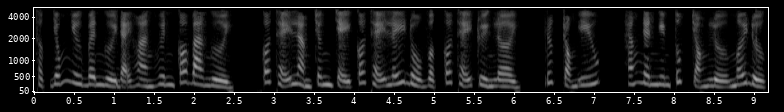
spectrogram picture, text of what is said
thật giống như bên người đại hoàng huynh có ba người, có thể làm chân chạy có thể lấy đồ vật có thể truyền lời, rất trọng yếu, hắn nên nghiêm túc chọn lựa mới được,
